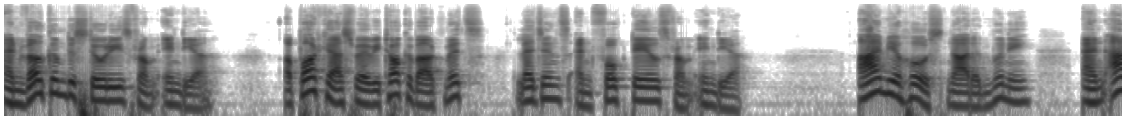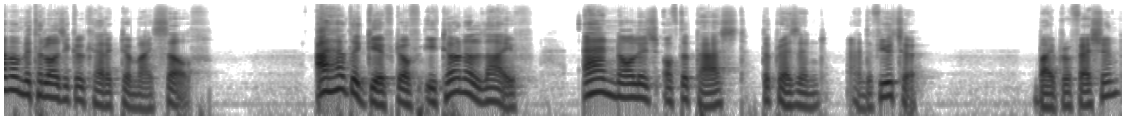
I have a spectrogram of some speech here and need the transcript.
and welcome to Stories from India, a podcast where we talk about myths, legends, and folk tales from India. I'm your host, Narad Muni, and I'm a mythological character myself. I have the gift of eternal life and knowledge of the past, the present, and the future. By profession,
